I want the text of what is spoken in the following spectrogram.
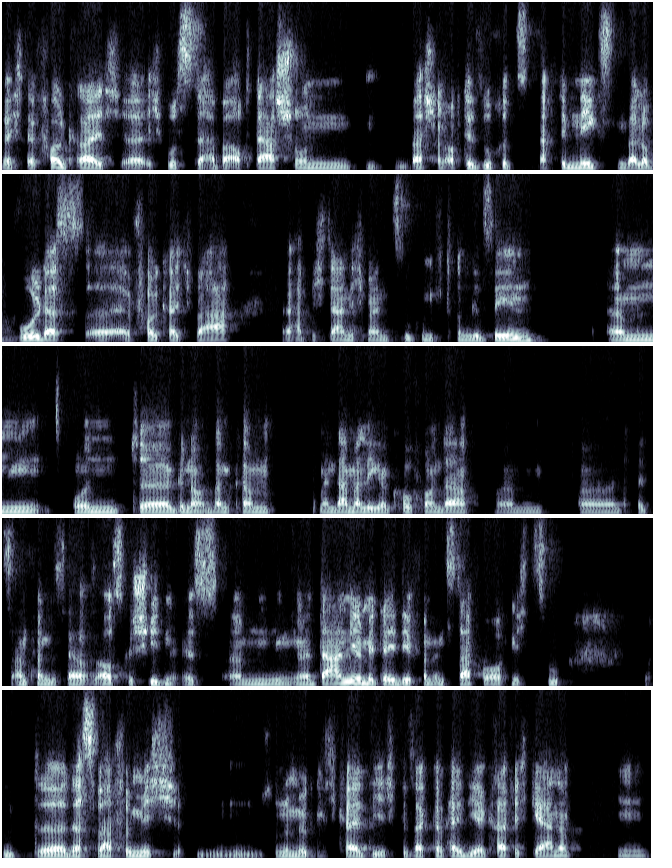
recht erfolgreich. Äh, ich wusste aber auch da schon, war schon auf der Suche nach dem nächsten, weil obwohl das äh, erfolgreich war, äh, habe ich da nicht meine Zukunft drin gesehen. Ähm, und äh, genau, und dann kam mein damaliger Co-Founder, ähm, äh, jetzt Anfang des Jahres ausgeschieden ist, ähm, Daniel mit der Idee von Instafo auf mich zu. Und äh, das war für mich mm, so eine Möglichkeit, die ich gesagt habe, hey, die ergreife ich gerne. Hm.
